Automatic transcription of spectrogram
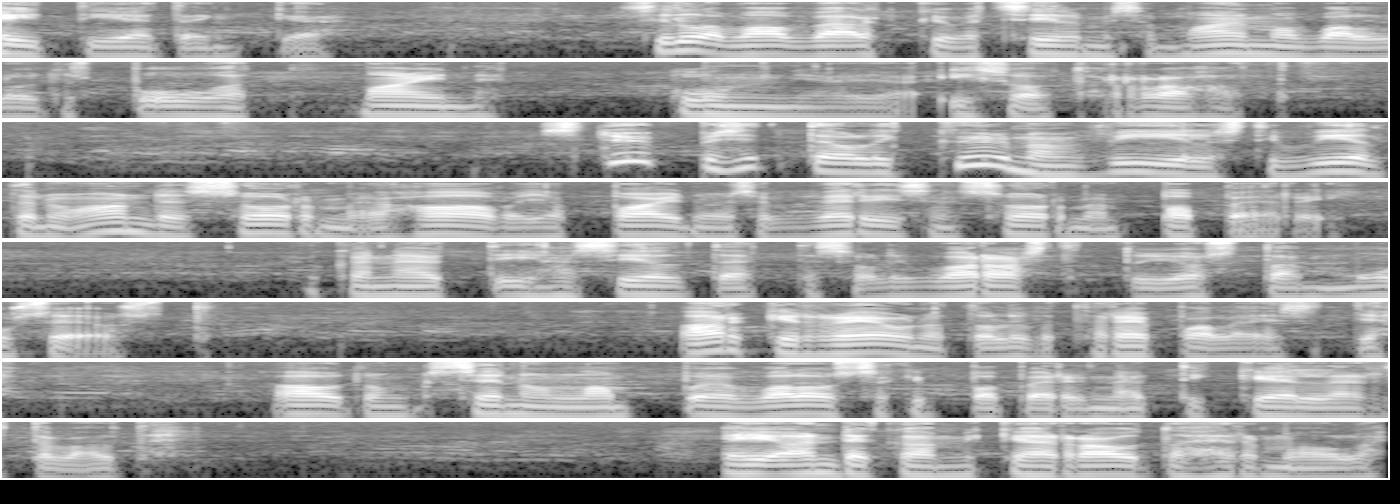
Ei tietenkään. Silloin vaan välkkyivät silmissä maailmanvalloituspuuhat, maine, kunnia ja isot rahat. Se tyyppi sitten oli kylmän viilesti viiltänyt Anden sormea haava ja painoi sen verisen sormen paperiin, joka näytti ihan siltä, että se oli varastettu jostain museosta. Arkin reunat olivat repaleiset ja auton xenon lamppujen valossakin paperi näytti kellertävältä. Ei Andekaan mikään rautahermo ole.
